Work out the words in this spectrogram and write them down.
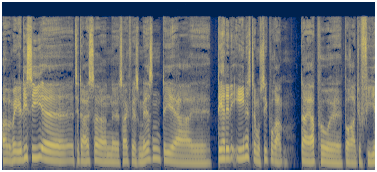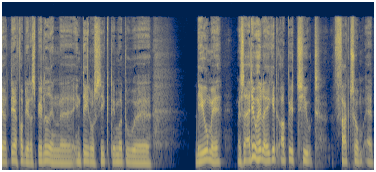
Og jeg vil lige sige øh, til dig, Søren, øh, tak for sms'en. Det, er, øh, det her det er det eneste musikprogram, der er på, øh, på Radio 4. Derfor bliver der spillet en, øh, en del musik. Det må du øh, leve med. Men så er det jo heller ikke et objektivt faktum, at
